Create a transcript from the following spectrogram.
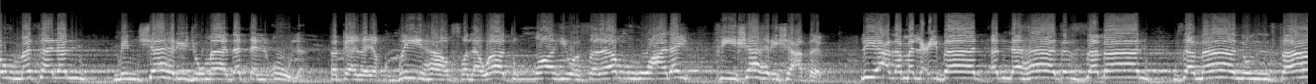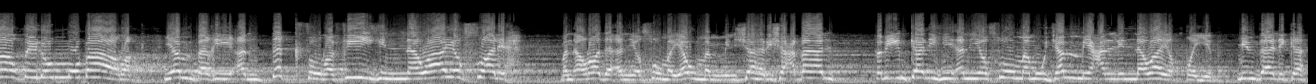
أو مثلا من شهر جمادة الأولى فكان يقضيها صلوات الله وسلامه عليه في شهر شعبان. ليعلم العباد أن هذا الزمان زمان فاضل مبارك ينبغي أن تكثر فيه النوايا الصالحة. من أراد أن يصوم يوما من شهر شعبان فبإمكانه أن يصوم مجمعا للنوايا الطيبة. من ذلك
